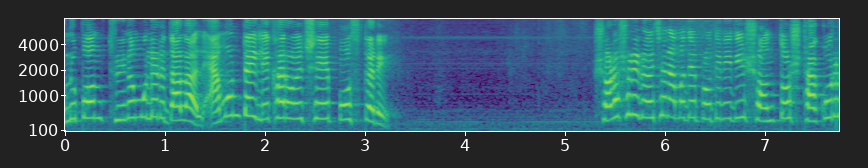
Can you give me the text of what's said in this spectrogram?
অনুপম তৃণমূলের দালাল, এমনটাই লেখা রয়েছে পোস্টারে। সরাসরি রয়েছেন আমাদের প্রতিনিধি সন্তোষ ঠাকুর।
